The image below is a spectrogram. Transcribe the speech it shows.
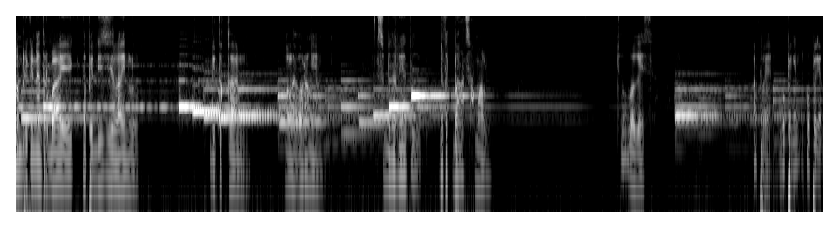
memberikan yang terbaik tapi di sisi lain lu ditekan oleh orang yang sebenarnya tuh deket banget sama lu. Coba guys. Apa ya? Gue pengen gue pengen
